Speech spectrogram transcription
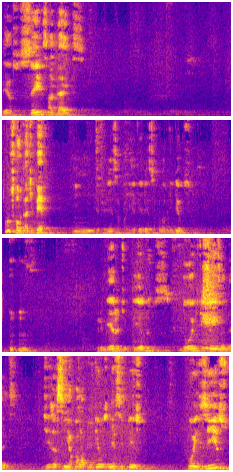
versos 6 a 10. Vamos colocar de pé, em referência, referência à palavra de Deus? Primeira de Pedro 2, de 6 a 10. Diz assim a palavra de Deus nesse texto: Pois isso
